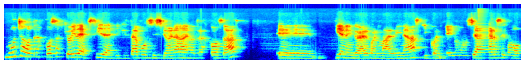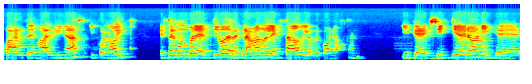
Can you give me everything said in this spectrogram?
muchas otras cosas que hoy deciden y que está posicionada en otras cosas, eh, tienen que ver con Malvinas y con enunciarse como parte de Malvinas y con hoy estar con un colectivo de reclamarle al Estado que lo reconozcan y que existieron y que,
